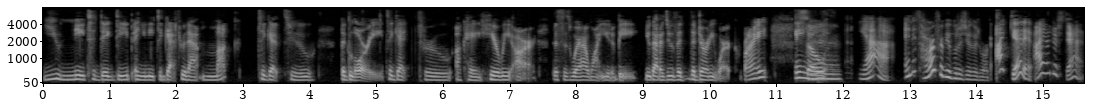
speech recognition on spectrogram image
you need to dig deep and you need to get through that muck to get to the glory, to get through, okay, here we are. This is where I want you to be. You got to do the, the dirty work, right? Amen. So, yeah. And it's hard for people to do the work. I get it. I understand.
